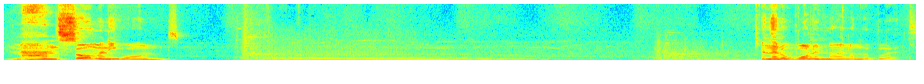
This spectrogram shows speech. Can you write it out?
Man, so many ones. And then a one in nine on the blitz.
